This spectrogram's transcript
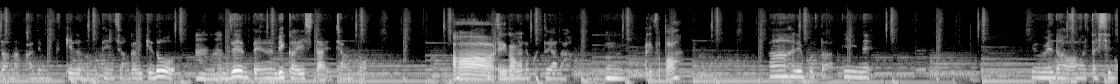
た中で見つけるのもテンション上がるけど、うんうん。全編理解したいちゃんとああ映画はいつになることやらうん「ハリー・ポッタ？ー」あーハリー・ポッタ。ーいいね。夢だわ私の、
